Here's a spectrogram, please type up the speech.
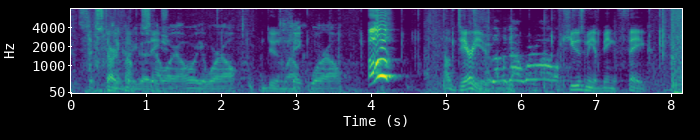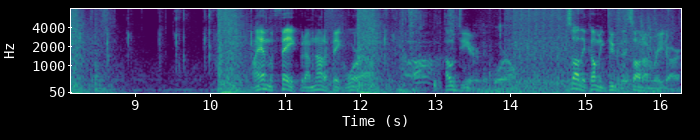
Let's just start a Doing pretty good. conversation. How are you? How are you, War Owl? I'm doing well. Fake War Owl. Oh! How dare you accuse me of being a fake? I am a fake, but I'm not a fake war owl. Oh dear. Fake War Owl. I saw that coming too because I saw it on radar.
